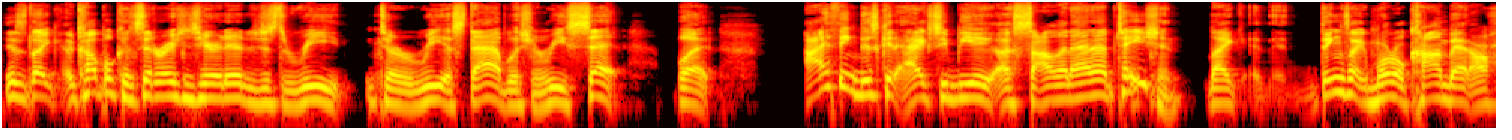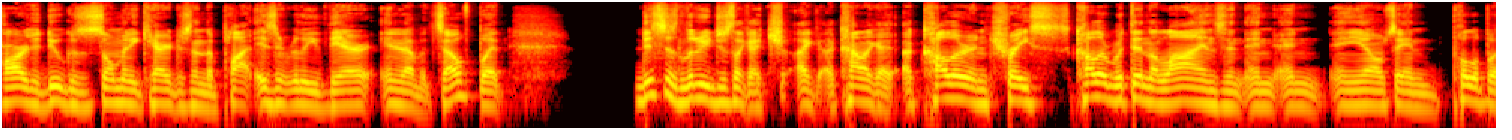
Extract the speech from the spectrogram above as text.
there's like a couple considerations here and there to just to re to reestablish and reset. But I think this could actually be a, a solid adaptation. Like eh, things like Mortal Kombat are hard to do because so many characters and the plot isn't really there in and of itself. But this is literally just like a like a kind of like a, a color and trace color within the lines and and and, and you know what I'm saying pull up a,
